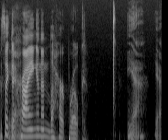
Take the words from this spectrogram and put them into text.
it's like yeah. the crying and then the heart broke Yeah, yeah.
